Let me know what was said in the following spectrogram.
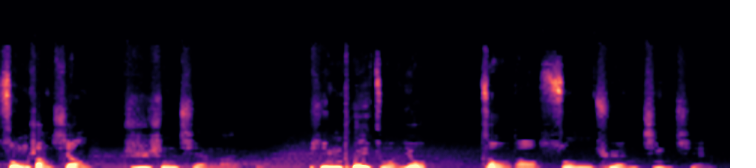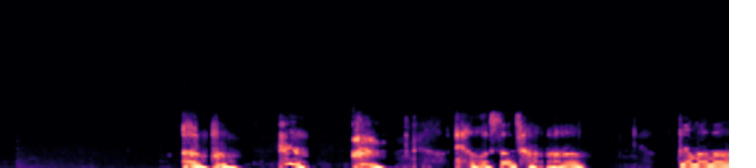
孙尚香只身前来，平退左右。走到孙权近前，嗯嗯嗯嗯，哎呀，上场啊！噔噔噔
